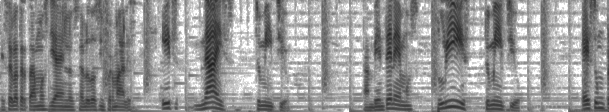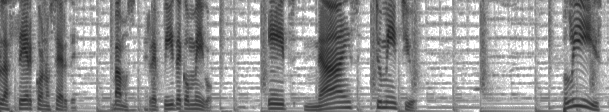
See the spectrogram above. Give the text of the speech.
eso lo tratamos ya en los saludos informales. It's nice to meet you. También tenemos pleased to meet you. Es un placer conocerte. Vamos, repite conmigo. It's nice to meet you. Pleased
